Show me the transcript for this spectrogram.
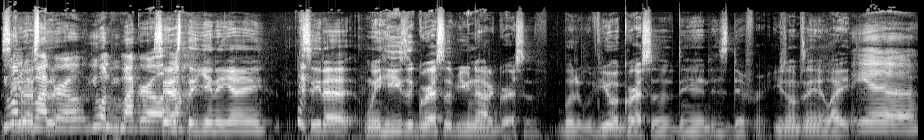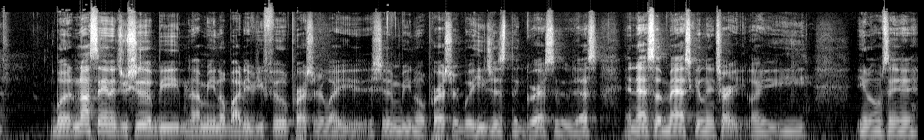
You want to be my the- girl? You want to be my girl? See, that's the yin and yang. See that when he's aggressive, you not aggressive. But if you aggressive, then it's different. You know what I'm saying? Like yeah. But I'm not saying that you should be. I mean, nobody. If you feel pressure, like it shouldn't be no pressure. But he just aggressive. That's and that's a masculine trait. Like he, you know what I'm saying.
